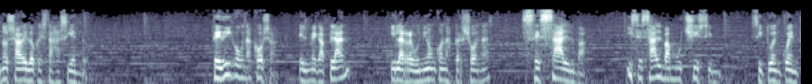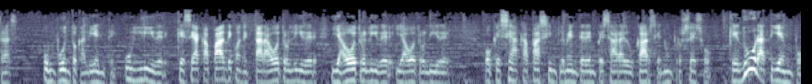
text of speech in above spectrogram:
no sabes lo que estás haciendo. Te digo una cosa, el megaplan y la reunión con las personas se salva y se salva muchísimo si tú encuentras un punto caliente, un líder que sea capaz de conectar a otro líder y a otro líder y a otro líder, o que sea capaz simplemente de empezar a educarse en un proceso que dura tiempo.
